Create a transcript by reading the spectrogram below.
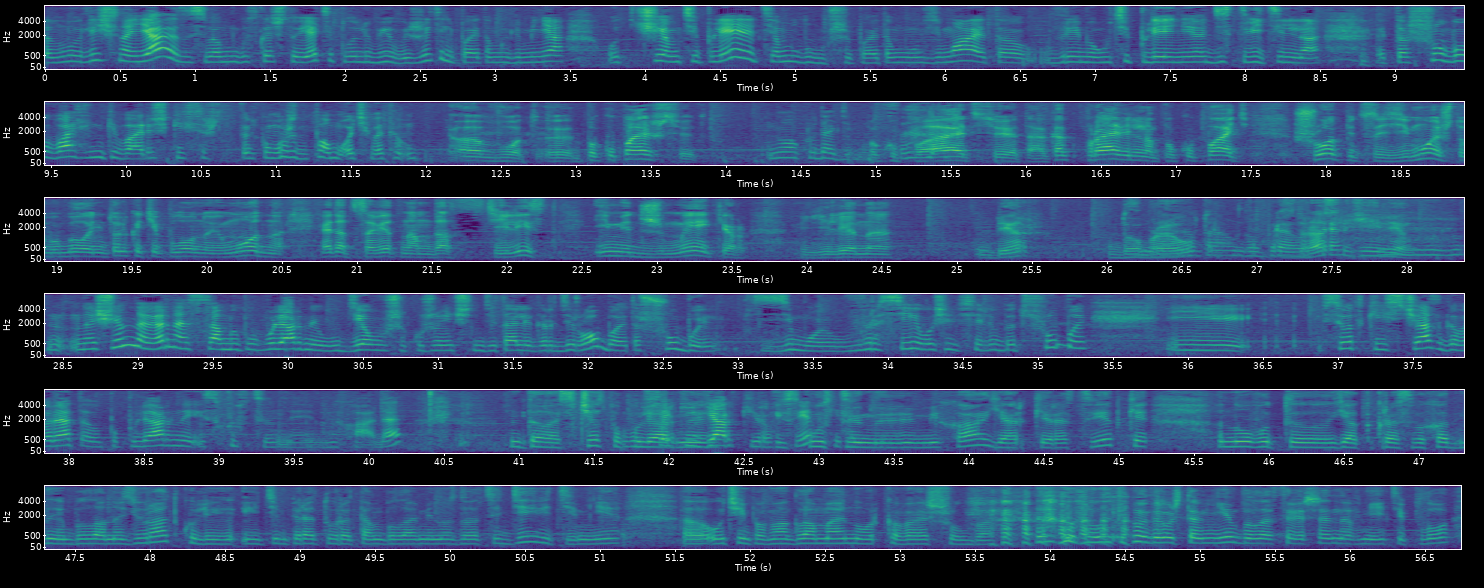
Ну, лично я за себя могу сказать, что я теплолюбивый житель, поэтому для меня вот чем теплее, тем лучше. Поэтому зима – это время утепления, действительно. Это шубы, валенки, варежки, все, что только может помочь в этом. А, вот, э, покупаешь все это? Ну, а куда деваться? Покупает все это. А как правильно покупать, шопиться зимой, чтобы было не только тепло, но и модно? Этот совет нам даст стилист, имиджмейкер Елена Бер. Доброе утро. Доброе Здравствуйте, Елена. Начнем, наверное, с самой популярной у девушек, у женщин детали гардероба. Это шубы зимой. В России очень все любят шубы. И все-таки сейчас говорят популярные искусственные меха, да? Да, сейчас популярны яркие расцветки искусственные меха, яркие расцветки. Но вот э, я как раз в выходные была на Зюраткуле, и температура там была минус 29, и мне э, очень помогла моя норковая шуба. Вот, Потому что мне было совершенно в ней тепло.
